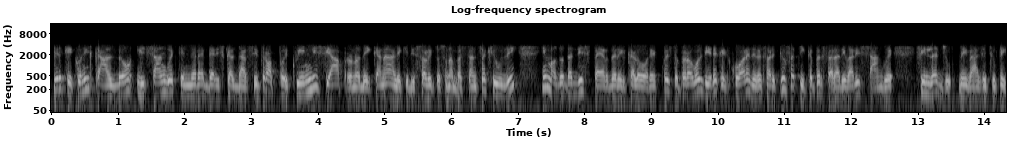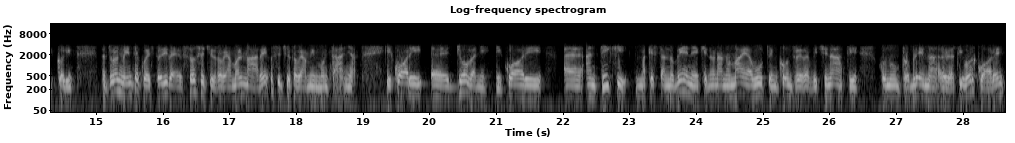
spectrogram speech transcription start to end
perché con il caldo il sangue tenderebbe a riscaldarsi troppo e quindi si aprono dei canali che di solito sono abbastanza chiusi in modo da disperdere il calore. Questo però vuol dire che il cuore deve fare più fatica per far arrivare il sangue fin laggiù nei vasi più piccoli. Naturalmente questo è diverso se ci troviamo al mare o se ci troviamo in montagna. I cuori eh, giovani, i cuori eh, antichi ma che stanno bene che non hanno mai avuto incontri ravvicinati con un problema relativo al cuore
